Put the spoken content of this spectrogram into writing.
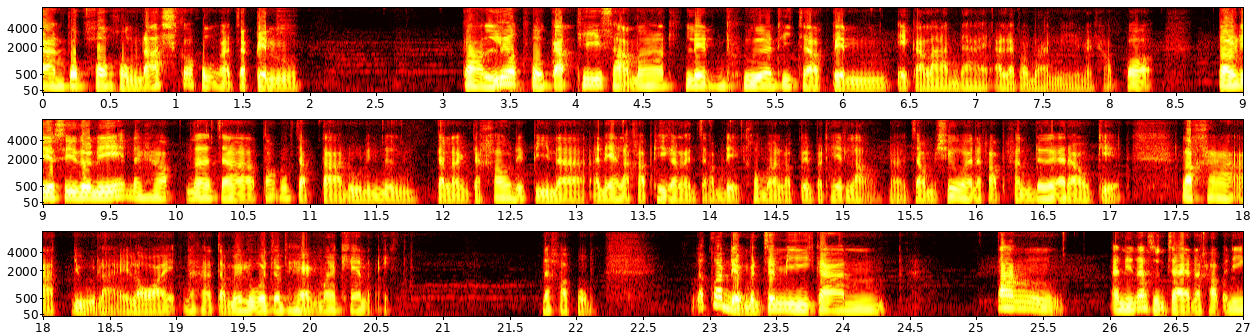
การปกครองของดัชก็คงอาจจะเป็นการเลือกโฟกัสที่สามารถเล่นเพื่อที่จะเป็นเอกราชได้อะไรประมาณนี้นะครับ ก็ตอน DLC ตัวนี้นะครับ น่าจะต้องจับตาดูนิดนึงกำลังจะเข้าในปีหน้า อันนี้แหละครับที่กำลังจะอัปเดตเข้ามาแล้วเป็นประเทศเรานะจำชื่อไว้นะครับ Thunder a r r o w Gate ราคาอาจอยู่หลายร้อยนะฮะแต่ไม่รู้ว่าจะแพงมากแค่ไหน นะครับผม แล้วก็เดี๋ยวมันจะมีการตั้งอันนี้น่าสนใจนะครับ อันนี้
